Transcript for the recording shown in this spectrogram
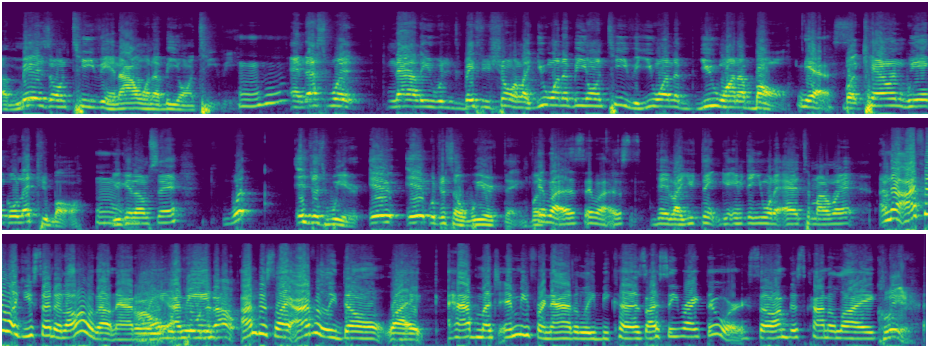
Amir's on TV, and I want to be on TV, mm-hmm. and that's what Natalie was basically showing. Like, you want to be on TV, you want to, you want to ball, Yes. but Karen, we ain't gonna let you ball. Mm. You get what I'm saying? What? It's just weird. It it was just a weird thing. But it was. It was. did like you think anything you want to add to my rant? No, I feel like you said it all about Natalie. I I, mean. I'm just like I really don't like have much in me for Natalie because I see right through her. So I'm just kind of like Clear.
